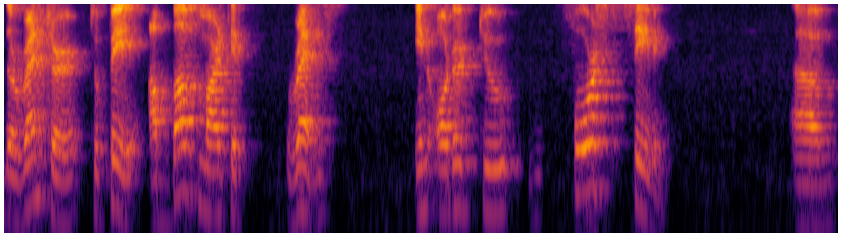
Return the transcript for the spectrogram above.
the renter to pay above market rents in order to force saving. Um,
